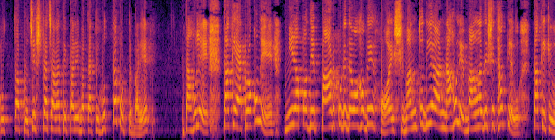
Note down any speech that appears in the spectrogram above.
হত্যা প্রচেষ্টা চালাতে পারে বা তাকে হত্যা করতে পারে তাহলে তাকে এক রকমের নিরাপদে পার করে দেওয়া হবে, হয় সীমান্ত দিয়ে, আর না হলে বাংলাদেশে থাকলেও তাকে কেউ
